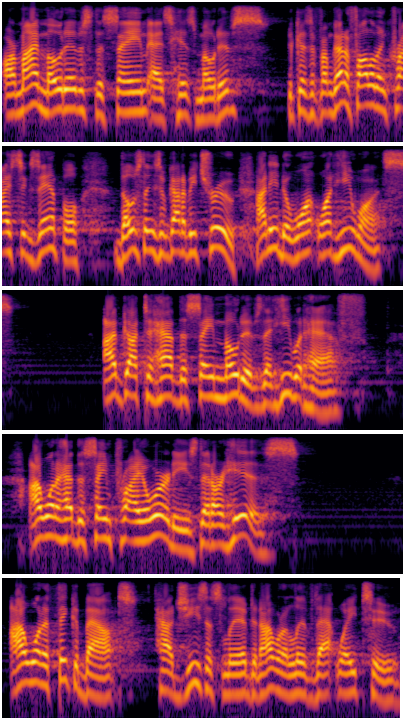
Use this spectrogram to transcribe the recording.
Are my motives the same as his motives? Because if I'm going to follow in Christ's example, those things have got to be true. I need to want what he wants. I've got to have the same motives that he would have. I want to have the same priorities that are his. I want to think about how Jesus lived, and I want to live that way too.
